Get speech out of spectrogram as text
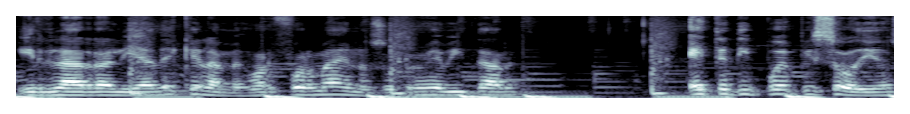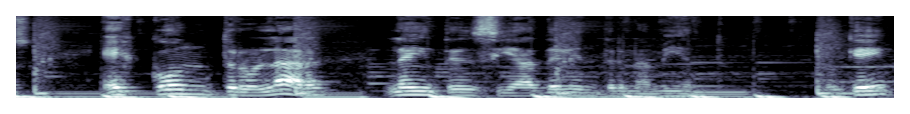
Y la realidad es que la mejor forma de nosotros evitar este tipo de episodios es controlar la intensidad del entrenamiento. ¿Ok?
